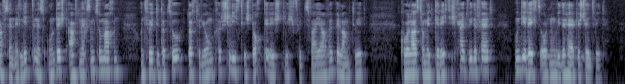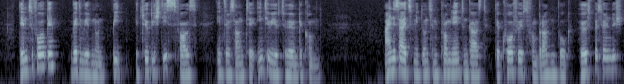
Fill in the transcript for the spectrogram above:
auf sein erlittenes Unrecht aufmerksam zu machen und führte dazu, dass der Junker schließlich doch gerichtlich für zwei Jahre belangt wird, Kohlhaas somit Gerechtigkeit widerfährt und die Rechtsordnung wiederhergestellt wird. Demzufolge werden wir nun bezüglich dieses Falls interessante Interviews zu hören bekommen. Einerseits mit unserem prominenten Gast, der Kurfürst von Brandenburg, höchstpersönlich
